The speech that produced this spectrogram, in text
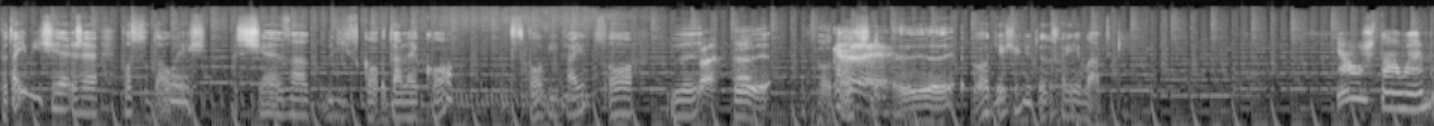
Wydaje mi się, że posunąłeś się za blisko, daleko, wspominając o... y, y, w odniesie- w odniesieniu do twojej matki. Ja już dałem.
